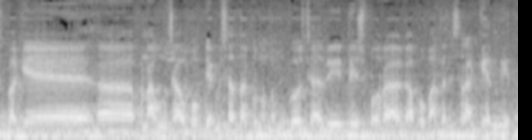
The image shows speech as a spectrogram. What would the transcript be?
sebagai eh, penanggung jawab objek wisata Gunung Kemukus dari Diaspora Kabupaten Sragen gitu.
